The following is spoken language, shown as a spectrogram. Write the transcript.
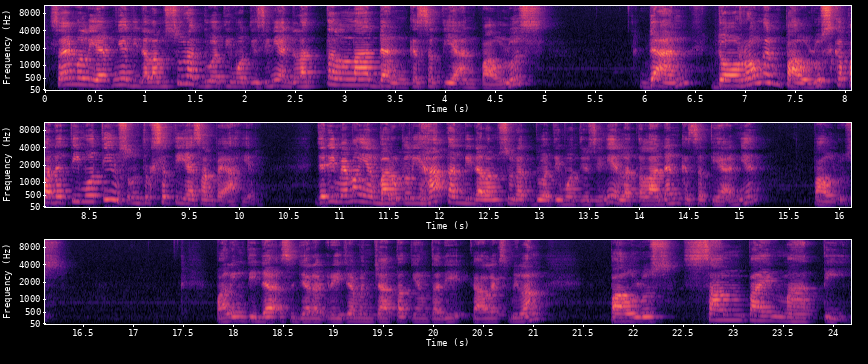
Saya melihatnya di dalam surat 2 Timotius ini adalah teladan kesetiaan Paulus dan dorongan Paulus kepada Timotius untuk setia sampai akhir. Jadi memang yang baru kelihatan di dalam surat 2 Timotius ini adalah teladan kesetiaannya Paulus. Paling tidak sejarah gereja mencatat yang tadi Kak Alex bilang, Paulus sampai mati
